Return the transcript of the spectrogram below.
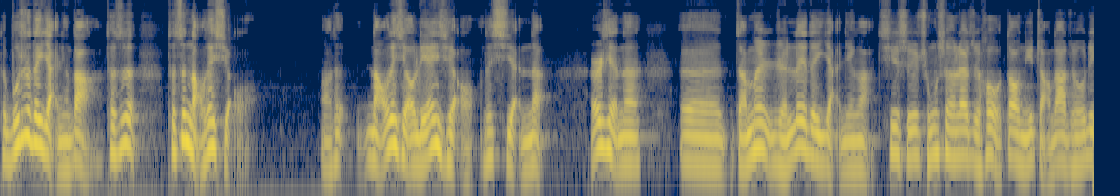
他不是他眼睛大，他是他是脑袋小啊，他脑袋小，脸小，他显的，而且呢。呃，咱们人类的眼睛啊，其实从生下来之后到你长大之后，这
